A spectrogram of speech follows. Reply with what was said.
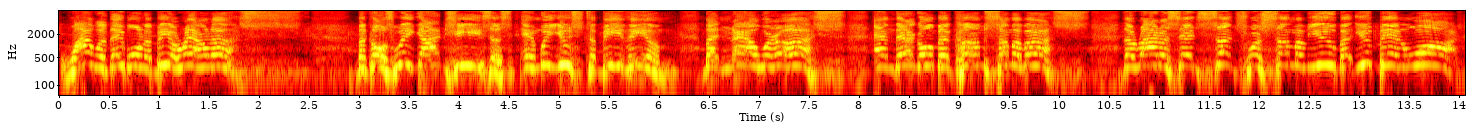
Why would they want to be around us? Because we got Jesus and we used to be them, but now we're us and they're going to become some of us. The writer said, such were some of you, but you've been washed.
